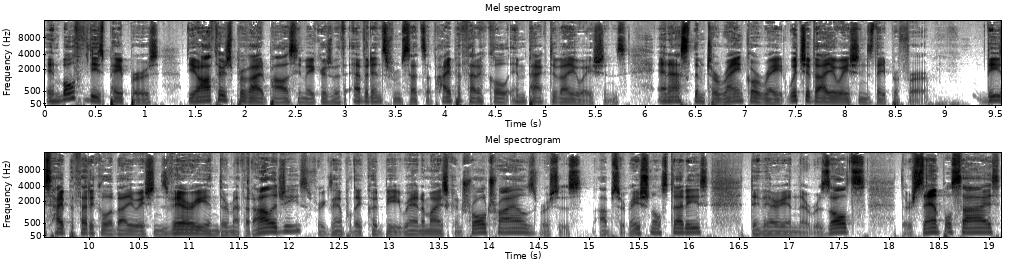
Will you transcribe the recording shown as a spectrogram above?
In both of these papers, the authors provide policymakers with evidence from sets of hypothetical impact evaluations and ask them to rank or rate which evaluations they prefer. These hypothetical evaluations vary in their methodologies. For example, they could be randomized control trials versus observational studies. They vary in their results, their sample size,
